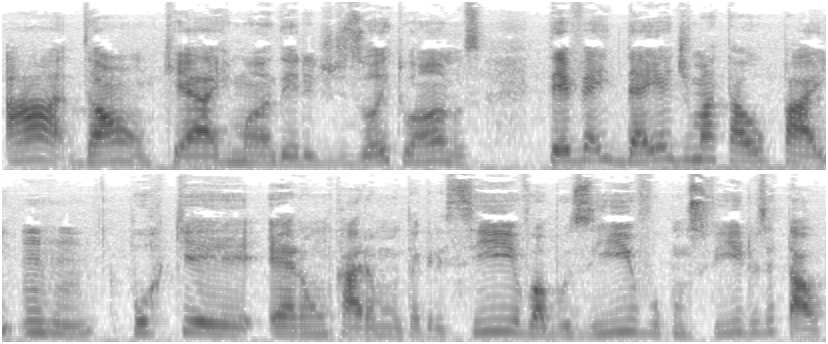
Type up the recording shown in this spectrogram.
a Dawn, que é a irmã dele de 18 anos, teve a ideia de matar o pai Uhum. Porque era um cara muito agressivo, abusivo com os filhos e tal.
